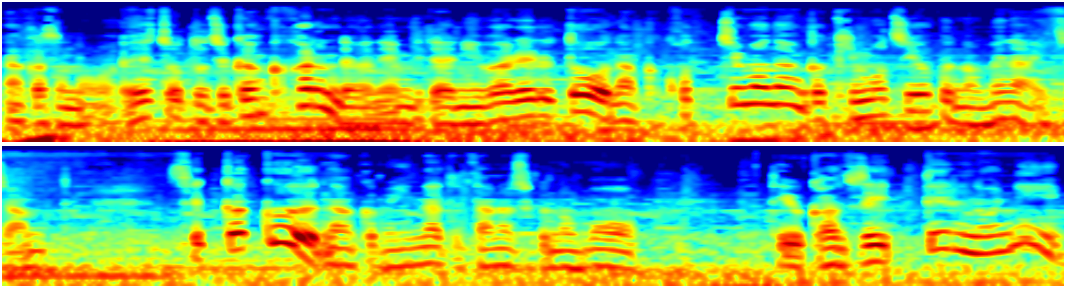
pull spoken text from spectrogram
なんかその「えちょっと時間かかるんだよね」みたいに言われるとなんかこっちもなんか気持ちよく飲めないじゃんって。せっかくなんかみんなで楽しく飲もうっていう感じで言ってるのに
